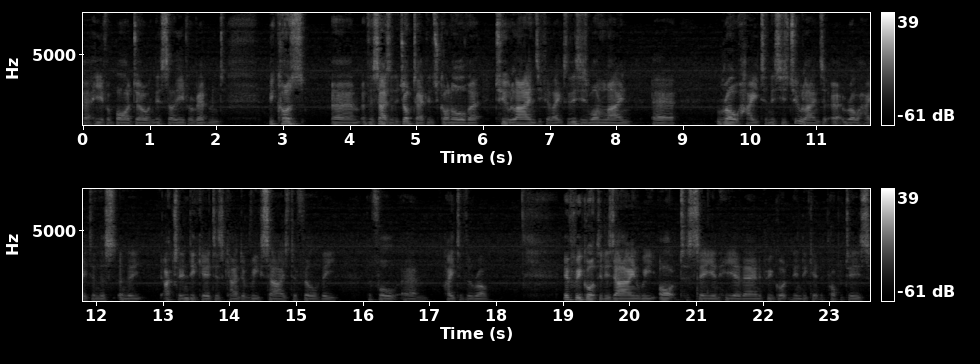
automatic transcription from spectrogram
uh, here for Bordeaux and this cell here for Redmond, because um, of the size of the job title, it's gone over two lines, if you like. So this is one line uh, row height, and this is two lines row height, and this and the actual indicators kind of resized to fill the, the full um, height of the row. If we go to design, we ought to see in here then, if we go to indicate the properties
